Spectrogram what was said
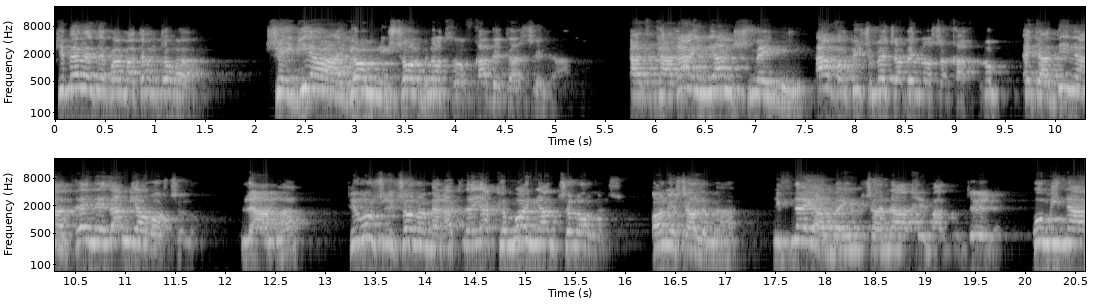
קיבל את זה כבר מתן תורה. כשהגיע היום לשאול בנות צלופחד את השאלה, אז קרה עניין שמימי, אף על פי שמשה רבנו לא שכח כלום, את הדין הזה נעלם מהראש שלו. למה? פירוש ראשון אומר, רק זה היה כמו עניין של עונש. עונש על מה? לפני 40 שנה אחרי מתנות תרא, הוא מינה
